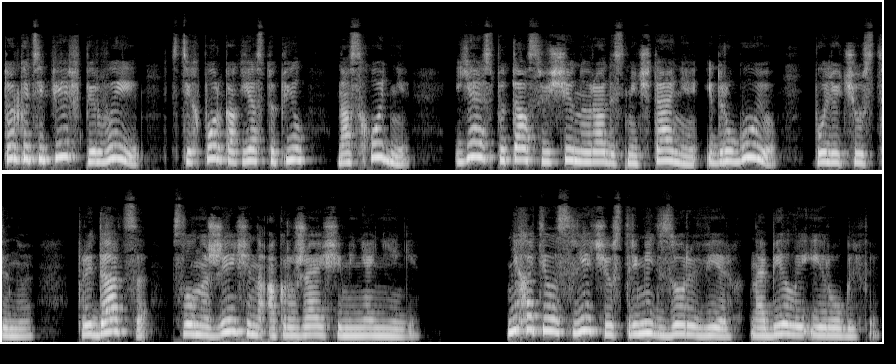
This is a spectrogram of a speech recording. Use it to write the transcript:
Только теперь, впервые, с тех пор, как я ступил на сходни, я испытал священную радость мечтания и другую, более чувственную, предаться, словно женщина, окружающей меня неги. Мне хотелось лечь и устремить взоры вверх, на белые иероглифы.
